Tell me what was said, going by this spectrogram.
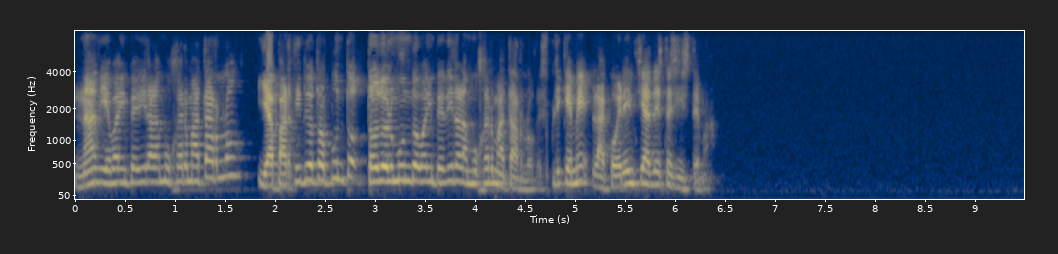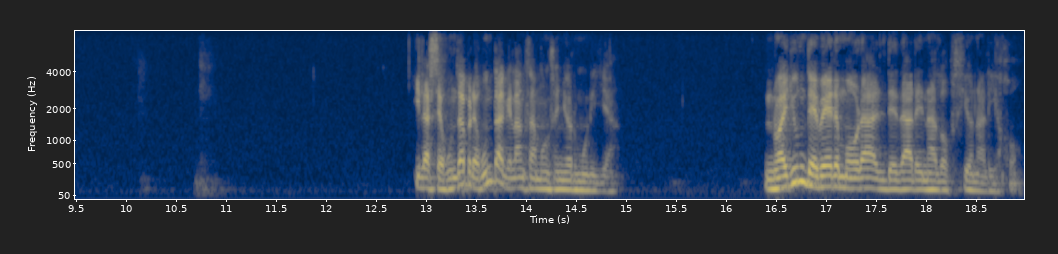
nadie va a impedir a la mujer matarlo y a partir de otro punto todo el mundo va a impedir a la mujer matarlo. Explíqueme la coherencia de este sistema. Y la segunda pregunta que lanza Monseñor Murilla. ¿No hay un deber moral de dar en adopción al hijo?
